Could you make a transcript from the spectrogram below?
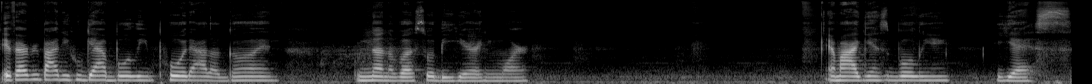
If everybody who got bullied pulled out a gun none of us would be here anymore Am I against bullying? Yes.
